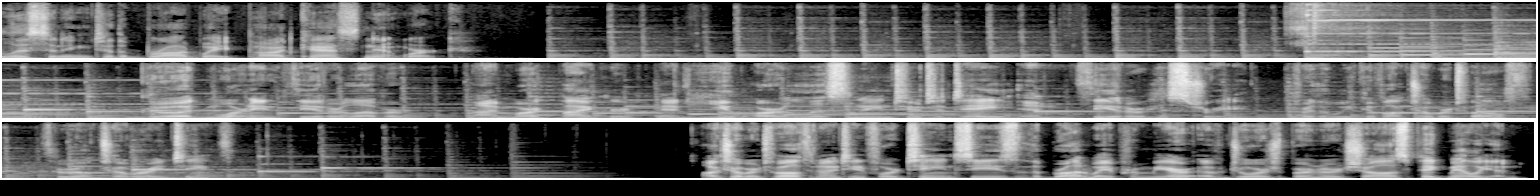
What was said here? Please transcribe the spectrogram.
listening to the Broadway Podcast Network. Good morning, theater lover. I'm Mark Peikert, and you are listening to Today in Theater History for the week of October 12th through October 18th. October 12th, 1914 sees the Broadway premiere of George Bernard Shaw's Pygmalion,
